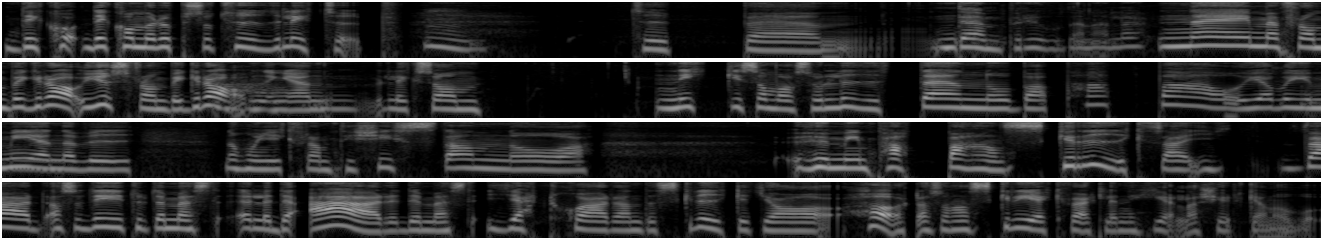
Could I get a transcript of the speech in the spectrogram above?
det, det kommer upp så tydligt typ. Mm. Typ ehm, Den perioden eller? Nej men från begrav just från begravningen mm. liksom Nicky som var så liten och bara pappa och jag var ju med Mm. när vi när hon gick fram till kistan och hur min pappa hans skrik så här, värld, alltså det är typ det mest, eller det är det mest hjärtskärande skriket jag har hört. Alltså han skrek verkligen i hela kyrkan och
